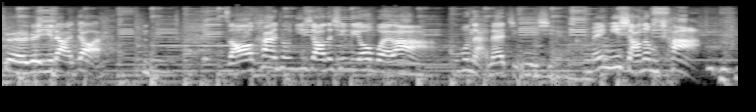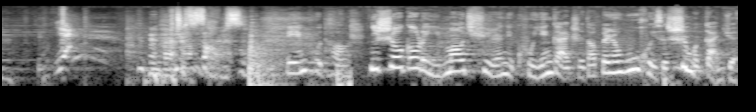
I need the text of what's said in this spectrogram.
睡了这一大觉哎，早看出你小子心里有鬼了。姑奶奶警惕性可没你想那么差。耶！这是咋回事？林捕头，你受够了以貌取人的苦，应该知道被人误会是什么感觉。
